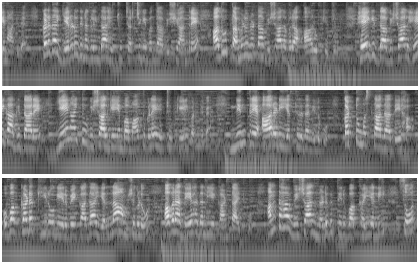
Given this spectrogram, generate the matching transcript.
ಏನಾಗಿದೆ? ಕಳೆದ ಎರಡು ದಿನಗಳಿಂದ ಹೆಚ್ಚು ಚರ್ಚೆಗೆ ಬಂದ ವಿಷಯ ಅಂದ್ರೆ ಅದು ತಮಿಳು ನಟ ವಿಶಾಲ್ ಅವರ ಆರೋಗ್ಯದ್ದು. ಹೇಗಿದ್ದ ವಿಶಾಲ್, ಹೇಗಾಗಿದ್ದಾರೆ? ಏನಾಯ್ತು ವಿಶಾಲ್ಗೆ ಎಂಬ ಮಾತುಗಳೇ ಹೆಚ್ಚು ಕೇಳಿ ಬರ್ತಿವೆ. ನಿಂತ್ರೆ ಆರಡಿ ಎತ್ತರದ ನಿಲುವು, ಕಟ್ಟುಮಸ್ತಾದ ದೇಹ, ಒಬ್ಬ ಖಡಕ್ ಹೀರೋಗೆ ಇರಬೇಕಾದ ಎಲ್ಲಾ ಅಂಶಗಳು ಅವರ ದೇಹದಲ್ಲಿಯೇ ಕಾಣ್ತಾ ಇದ್ವು. ಅಂತಹ ವಿಶಾಲ್ ನಡುಗುತ್ತಿರುವ ಕೈಯಲ್ಲಿ ಸೋತ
